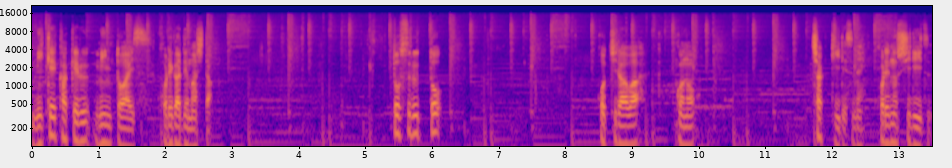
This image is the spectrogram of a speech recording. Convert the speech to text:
三毛かけるミントアイス。これが出ました。とするとこちらはこのチャッキーですね。これのシリーズ。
